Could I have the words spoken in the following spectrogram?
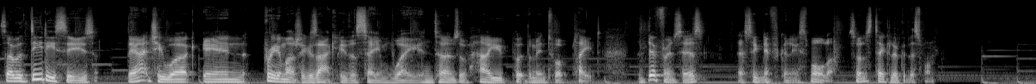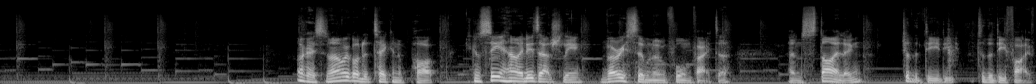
So with DDCs, they actually work in pretty much exactly the same way in terms of how you put them into a plate. The difference is they're significantly smaller. So let's take a look at this one. Okay, so now we've got it taken apart. You can see how it is actually very similar in form factor and styling to the, DD, to the D5.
